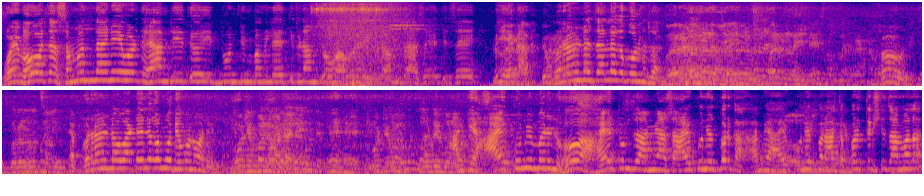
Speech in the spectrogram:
वैभवाच्या संबंधाने वरती हे आमचे इथे दोन तीन बंगले तिकडं आमचं वावर आहे इकडं आमचं असं आहे तसं आहे. म्हणजे हे का हे भरणं चाललं का बोलणं चाललं? हो भरण वाटायला का मोठे पण वाटायला? आणि ते ऐकून मी म्हणेन हो आहे तुमचं. आम्ही असं ऐकून येत बरं का? आम्ही ऐकून येत पण आता प्रत्यक्षच आम्हाला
